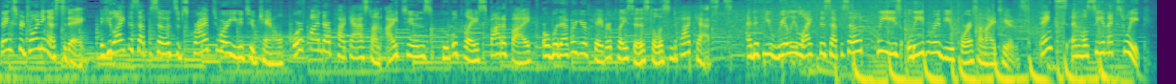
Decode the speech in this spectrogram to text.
Thanks for joining us today. If you like this episode, subscribe to our YouTube channel or find our podcast on iTunes, Google Play, Spotify, or whatever your favorite place is to listen to podcasts. And if you really liked this episode, please leave a review for us on iTunes. Thanks, and we'll see you next week.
